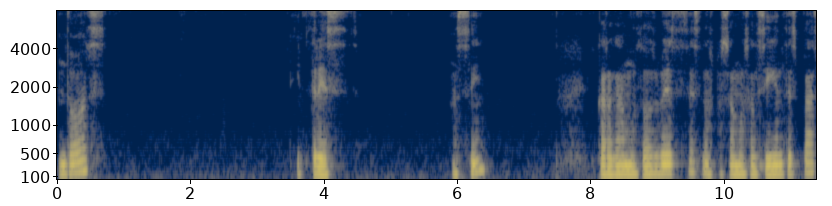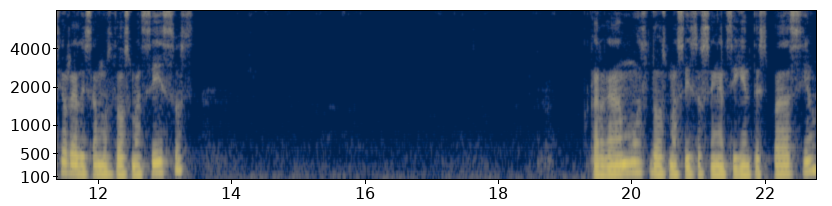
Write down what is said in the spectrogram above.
dos y tres. Así. Cargamos dos veces nos pasamos al siguiente espacio realizamos dos macizos cargamos dos macizos en el siguiente espacio.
